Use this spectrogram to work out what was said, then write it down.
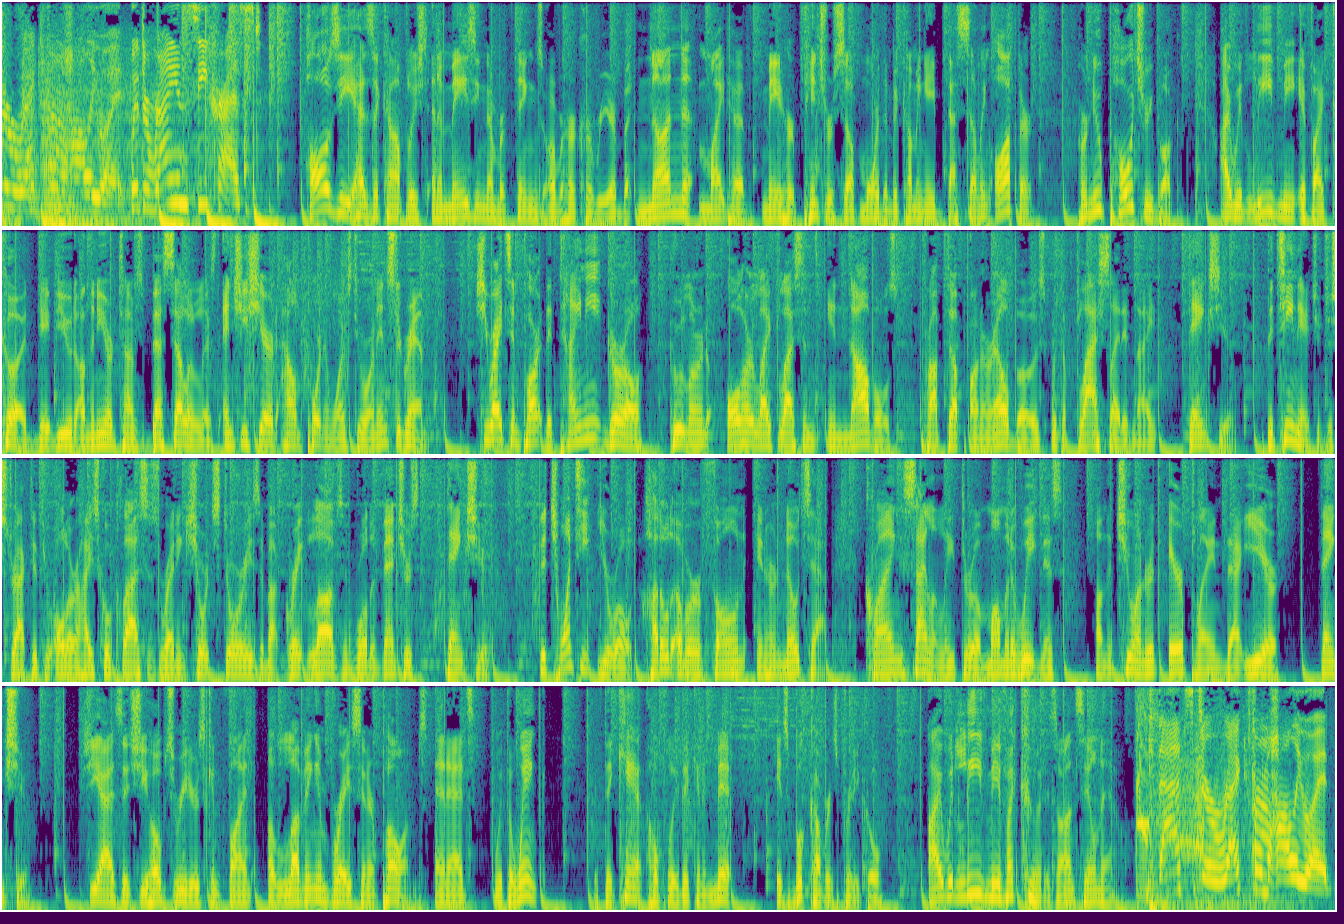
Direct from Hollywood with Ryan Seacrest. Halsey has accomplished an amazing number of things over her career, but none might have made her pinch herself more than becoming a best selling author. Her new poetry book, I Would Leave Me If I Could, debuted on the New York Times bestseller list, and she shared how important it was to her on Instagram. She writes in part the tiny girl who learned all her life lessons in novels propped up on her elbows with a flashlight at night thanks you. The teenager distracted through all her high school classes writing short stories about great loves and world adventures thanks you. The 20 year old huddled over her phone in her notes app, crying silently through a moment of weakness on the 200th airplane that year. Thanks you. She adds that she hopes readers can find a loving embrace in her poems and adds, with a wink, if they can't, hopefully they can admit its book cover is pretty cool. I Would Leave Me If I Could is on sale now. That's direct from Hollywood.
